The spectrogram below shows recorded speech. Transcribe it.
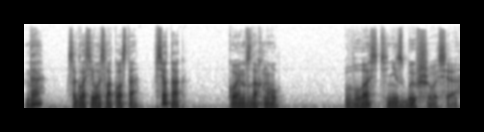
«Да», — согласилась Лакоста. «Все так». Коэн вздохнул. «Власть несбывшегося»,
